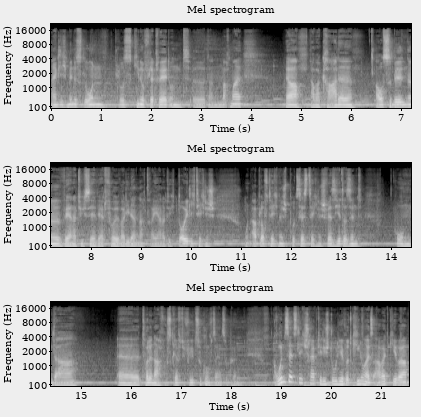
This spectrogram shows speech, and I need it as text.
eigentlich Mindestlohn plus Kino Flatrate und äh, dann mach mal. Ja, aber gerade Auszubildende wäre natürlich sehr wertvoll, weil die dann nach drei Jahren natürlich deutlich technisch und ablauftechnisch, prozesstechnisch versierter sind, um da äh, tolle Nachwuchskräfte für die Zukunft sein zu können. Grundsätzlich, schreibt hier die Studie, wird Kino als Arbeitgeber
